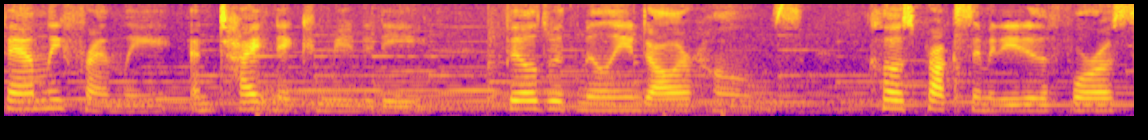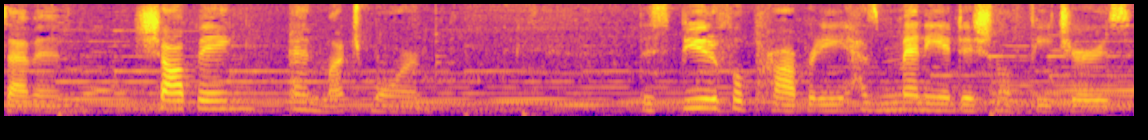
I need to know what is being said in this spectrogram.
family friendly, and tight knit community filled with million dollar homes, close proximity to the 407, shopping, and much more. This beautiful property has many additional features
